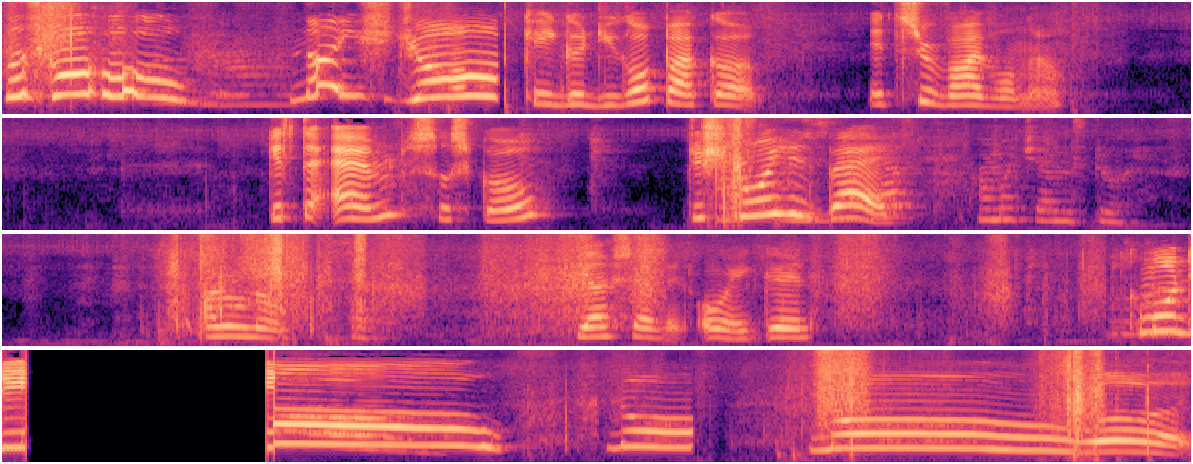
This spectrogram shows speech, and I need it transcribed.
Let's go! Nice job! Okay, good, you go back up. It's survival now. Get the M's, let's go. Destroy his bed. How much M's do I I don't know. Yeah, seven. Alright, good. Come on, D. No! No! No! Uh,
